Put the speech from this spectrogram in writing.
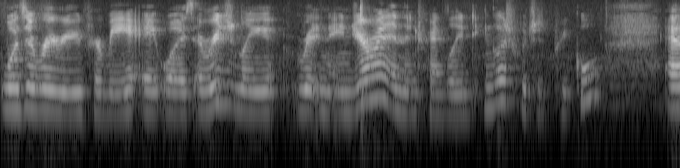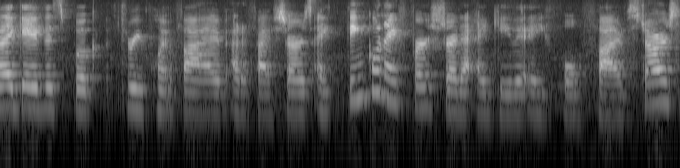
was a reread for me. It was originally written in German and then translated to English, which is pretty cool. And I gave this book 3.5 out of 5 stars. I think when I first read it, I gave it a full 5 stars.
